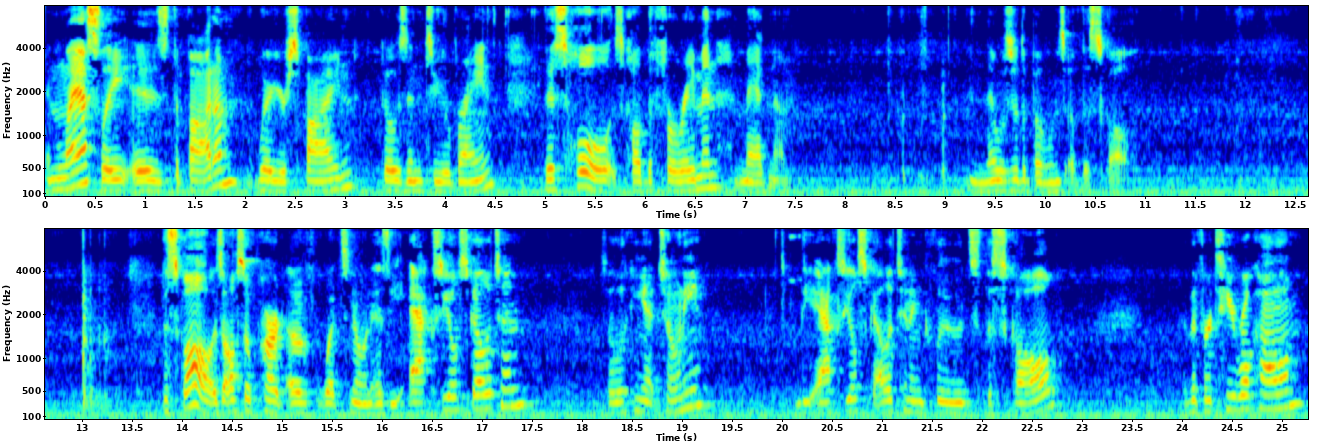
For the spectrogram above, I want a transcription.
And lastly is the bottom where your spine goes into your brain. This hole is called the foramen magnum. And those are the bones of the skull. The skull is also part of what's known as the axial skeleton. So looking at Tony, the axial skeleton includes the skull, the vertebral column,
